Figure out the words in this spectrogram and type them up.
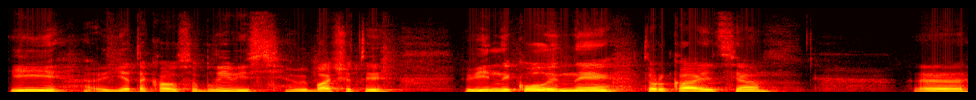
І є така особливість, ви бачите, він ніколи не торкається, е,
